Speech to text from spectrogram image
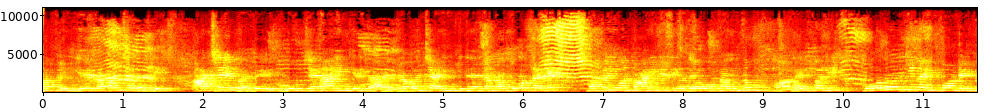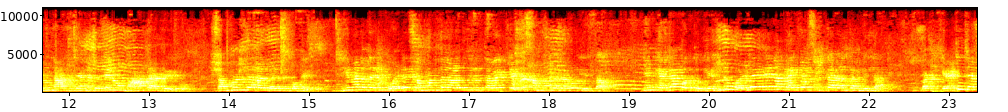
ಮಕ್ಕಳಿಗೆ ಪ್ರಪಂಚದಲ್ಲಿ ಆಚೆ ಬರಬೇಕು, ಜನ ಹಿಂಗಿರ್ತಾರೆ, ಪ್ರಪಂಚ ಹಿಂಗಿದೆ ಅಂತ ನಾವು ತೋರಿಸ್ದಾಗೆ ಮಕ್ಕಳಿಗೆ ಒಂದು ಮಾಹಿತಿ ಸಿಗುತ್ತೆ. ನಾವು ಇನ್ನೂ ಲೈಫಲ್ಲಿ ಓದೋದಕ್ಕಿಂತ ಇಂಪಾರ್ಟೆಂಟು ನಾಲ್ಕು ಜನ ಜೊತೆ ನಾವು ಮಾತಾಡಬೇಕು. ಸಂಬಂಧಗಳು ಬೆಳೆಸ್ಕೋಬೇಕು. ಜೀವನದಲ್ಲಿ ಒಳ್ಳೆ ಸಂಬಂಧಗಳು ಇರ್ತವೆ ಕೆಟ್ಟ ಸಂಬಂಧಗಳು ಇರ್ತವೆ. ನಿಮ್ಗೆಲ್ಲ ಗೊತ್ತು ಎಲ್ಲರೂ ಒಳ್ಳೆಯದೇ ನಮ್ಮ ಲೈಫಲ್ಲಿ ಸಿಗ್ತಾರಂತಂದಿಲ್ಲ ಬಟ್ ಕೆಟ್ಟ ಜನ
